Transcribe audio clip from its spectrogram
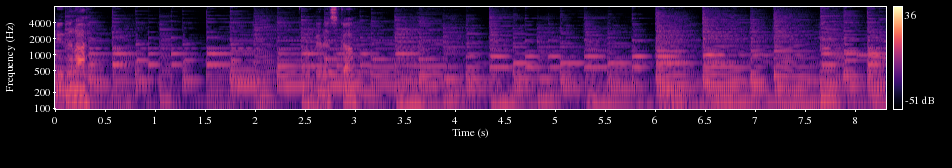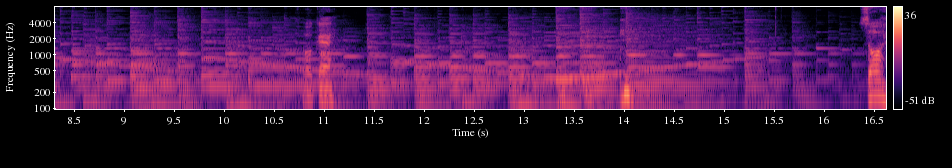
như thế này. Ok, let's go. Rồi,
